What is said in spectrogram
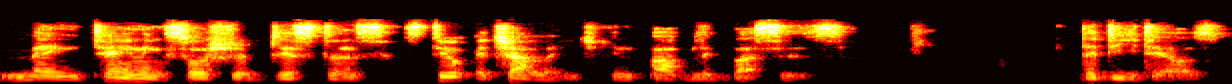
Maintaining social distance still a challenge in public buses. The details.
